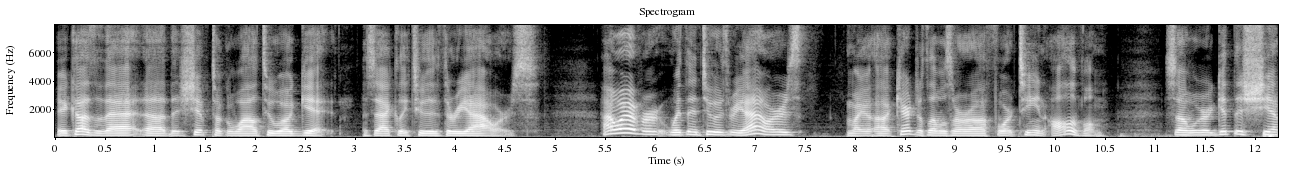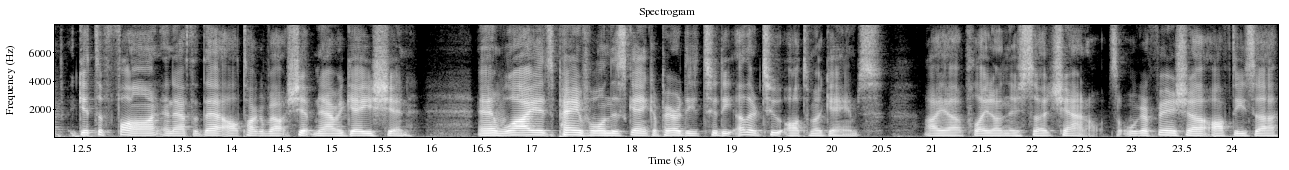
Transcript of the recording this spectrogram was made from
because of that, uh, the ship took a while to uh, get. Exactly two to three hours. However, within two or three hours, my uh, characters levels are uh, 14, all of them. So we're to get this ship, get to Fawn, and after that, I'll talk about ship navigation and why it's painful in this game compared to the other two Ultima games I uh, played on this uh, channel. So we're going to finish uh, off these uh,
